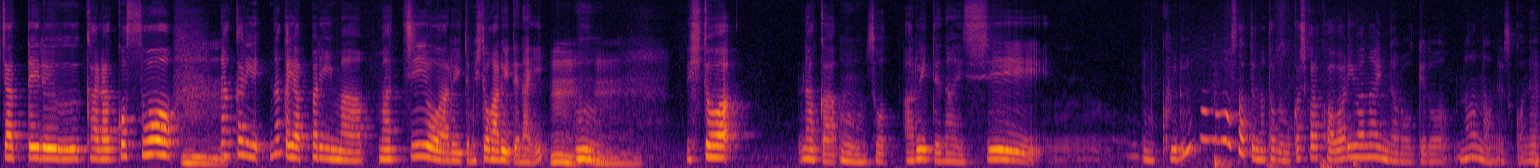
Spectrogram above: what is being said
ちゃってるからこそ、うん。なんかりなんかやっぱり今街を歩いても人が歩いてない？うん。うん。人はなんかうんそう歩いてないしでも車の多さっていうのは多分昔から変わりはないんだろうけど何なんですかね。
